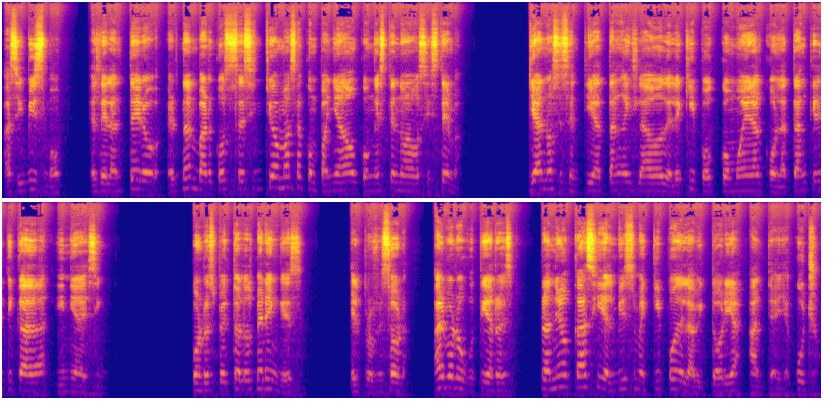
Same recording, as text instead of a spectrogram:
Asimismo, el delantero Hernán Barcos se sintió más acompañado con este nuevo sistema. Ya no se sentía tan aislado del equipo como era con la tan criticada línea de 5. Con respecto a los merengues, el profesor Álvaro Gutiérrez planeó casi el mismo equipo de la victoria ante Ayacucho,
